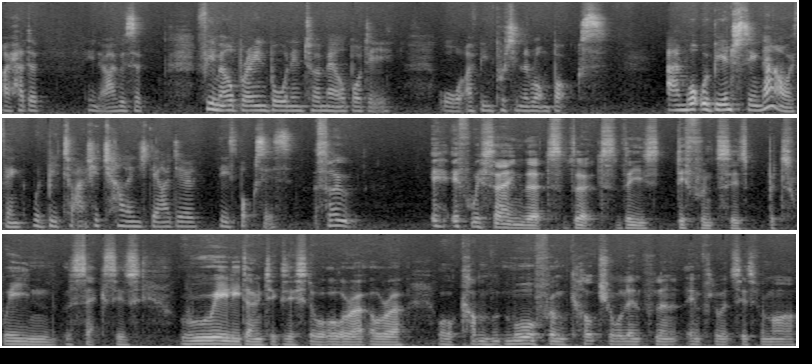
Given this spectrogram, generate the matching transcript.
I had a you know, I was a female brain born into a male body or I've been put in the wrong box. And what would be interesting now, I think, would be to actually challenge the idea of these boxes. So, if we're saying that that these differences between the sexes really don't exist, or or or, or come more from cultural influ- influences, from our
